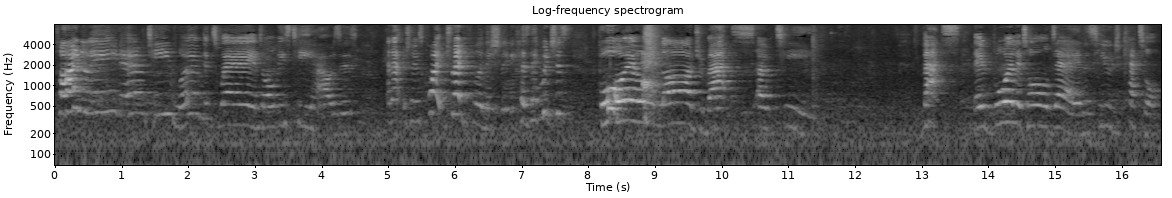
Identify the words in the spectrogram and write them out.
finally, you know, tea wormed its way into all these tea houses. And actually, it was quite dreadful initially because they would just boil large vats of tea. Vats. They would boil it all day in this huge kettle.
